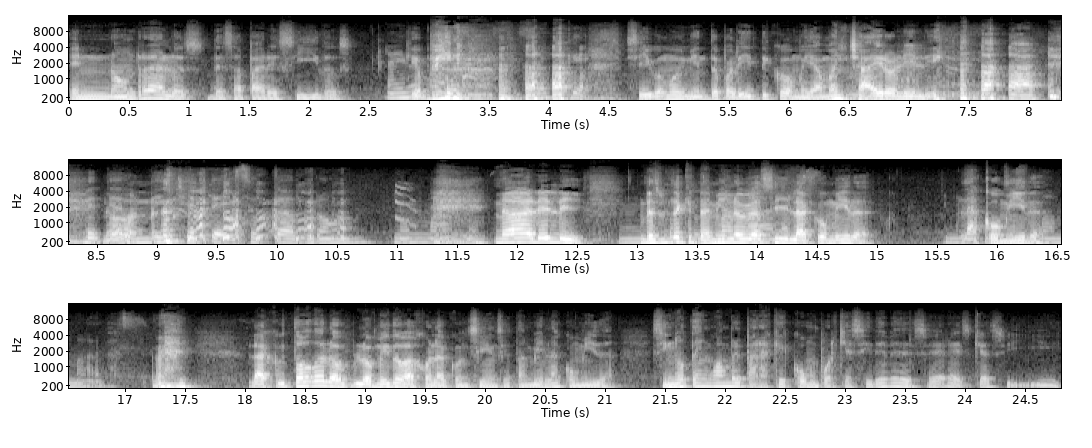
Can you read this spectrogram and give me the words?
en honra a los desaparecidos. Ay, ¿Qué no opinas? Sigo en movimiento político, me llaman Chairo, Lili. Vete No, al no. pinche teso, cabrón. No mames. No, Lili. Mm, Resulta que también lo veo así, la comida. La comida. mamadas. La, todo lo, lo mido bajo la conciencia, también la comida. Si no tengo hambre, ¿para qué como? Porque así debe de ser, es que así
